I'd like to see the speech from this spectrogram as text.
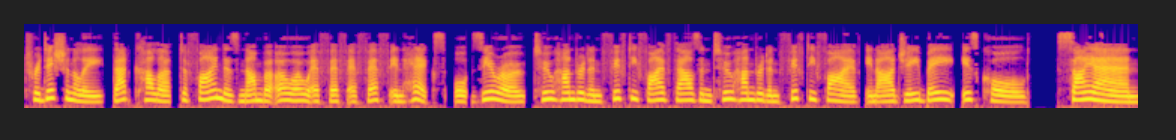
Traditionally, that color, defined as number 00FFFF in hex, or 0 255255 in RGB, is called cyan,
